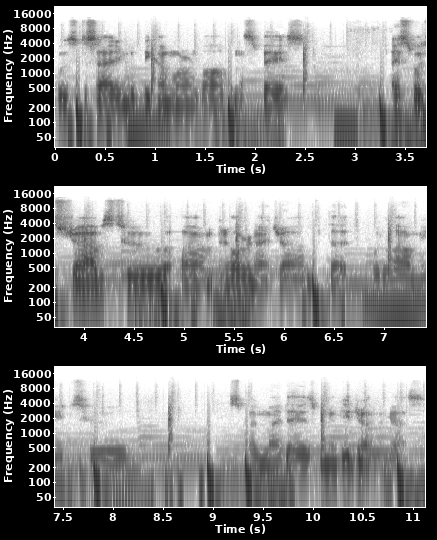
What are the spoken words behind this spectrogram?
was deciding to become more involved in the space, I switched jobs to um, an overnight job that would allow me to spend my days being a DJ, I guess.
